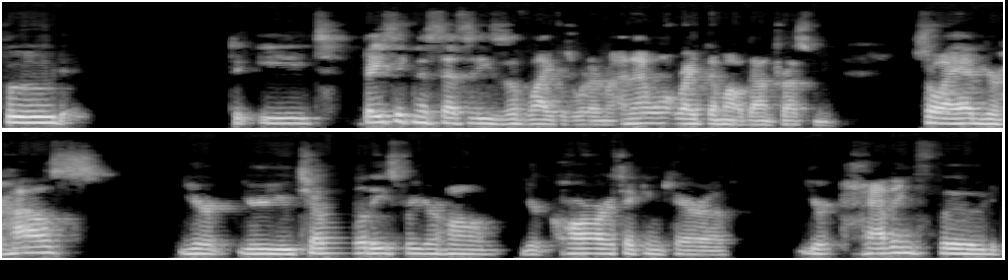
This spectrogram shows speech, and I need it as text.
food to eat, basic necessities of life is what I'm, and I won't write them all down. Trust me. So I have your house, your, your utilities for your home, your car taken care of, you're having food.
